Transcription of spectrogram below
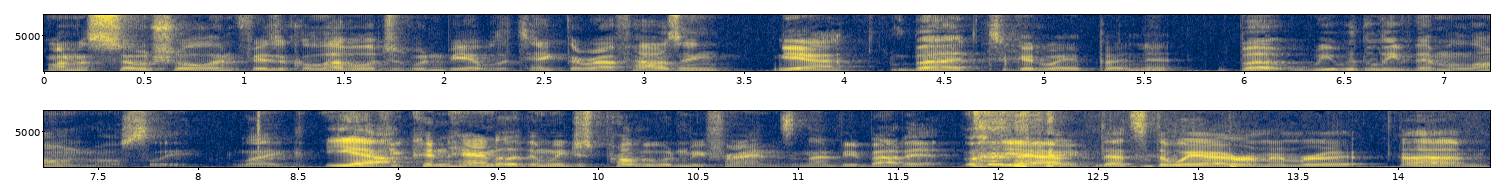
on a social and physical level just wouldn't be able to take the roughhousing Yeah, but it's a good way of putting it. But we would leave them alone mostly. Like, Yeah. if you couldn't handle it, then we just probably wouldn't be friends, and that'd be about it. yeah, that's the way I remember it. Um,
